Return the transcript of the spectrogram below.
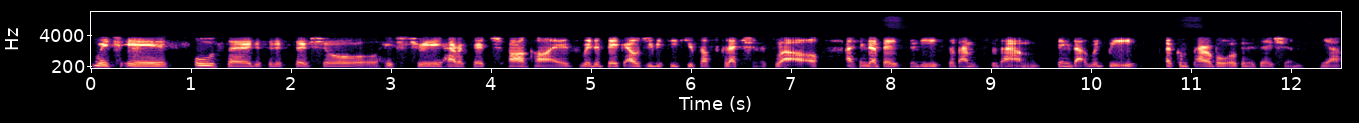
which is also the sort of social history heritage archive with a big LGBTQ plus collection as well. I think they're based in the east of Amsterdam. I think that would be a comparable organization. Yeah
